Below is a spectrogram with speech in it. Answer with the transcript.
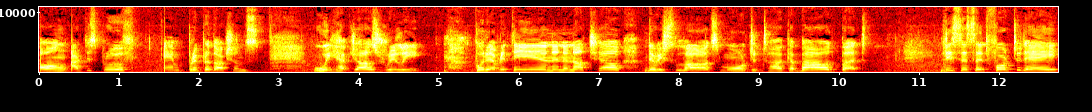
on artist proof and pre-productions. We have just really put everything in a nutshell. There is lots more to talk about, but this is it for today.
